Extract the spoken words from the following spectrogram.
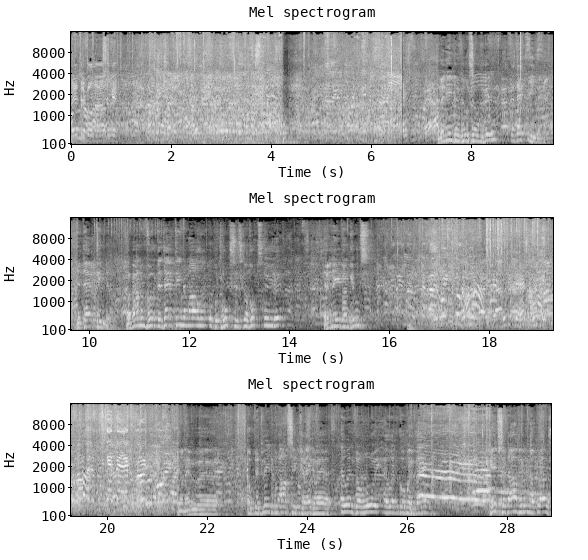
Meter van Houtke. René de Vilsel-Grilling. De dertiende. De dertiende. We gaan hem voor de dertiende maal op het hoogste schavot sturen. René van Gils. Dan hebben we op de tweede plaats krijgen we Ellen van Looy. Ellen kom. Geef ze daarvoor een applaus.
